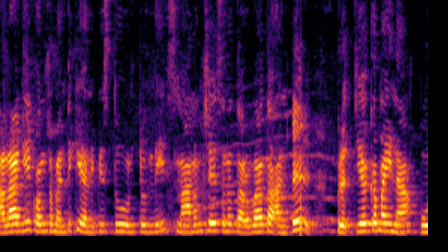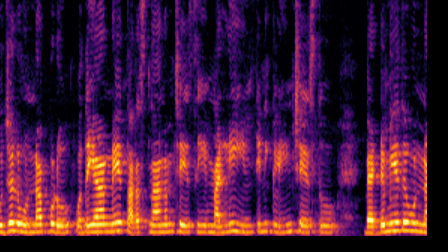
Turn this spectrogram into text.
అలాగే కొంతమందికి అనిపిస్తూ ఉంటుంది. స్నానం చేసిన తర్వాత అంటే ప్రత్యేకమైన పూజలు ఉన్నప్పుడు ఉదయాన్నే తలస్నానం చేసి మళ్ళీ ఇంటిని క్లీన్ చేస్తూ బెడ్ మీద ఉన్న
